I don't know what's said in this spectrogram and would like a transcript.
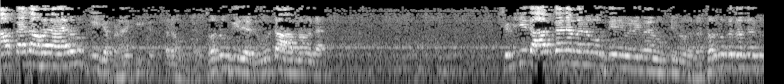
ਆਪ ਪੈਦਾ ਹੋਇਆ ਹੈ ਉਹਨੂੰ ਕੀ ਜਪਣਾ ਕੀ ਕਰੋਗੇ ਤੁਹਾਨੂੰ ਕੀ ਦੇ ਦੂ? ਤਾਂ ਆਪ ਮੰਗਦਾ। ਸ਼ਿਵ ਜੀ ਦਾ ਆਪ ਕਹਿੰਦਾ ਮੈਨੂੰ ਮੁਕਤੀ ਨਹੀਂ ਮਿਲੀ ਮੈਂ ਮੁਕਤੀ ਮੰਗਦਾ। ਤੁਹਾਨੂੰ ਕਿਦੋਂ ਦੇ ਦੂੰ?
